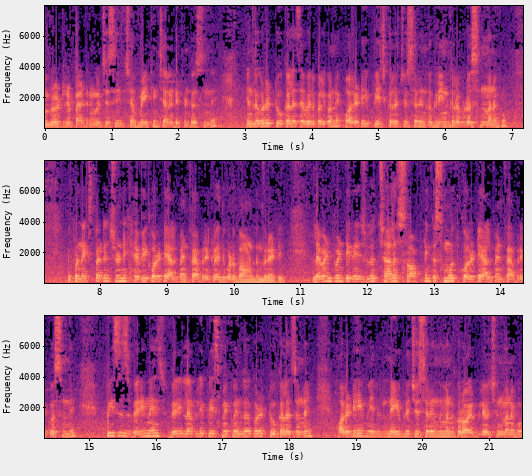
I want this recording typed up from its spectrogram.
ఎంబ్రాయిడరీ ప్యాటర్న్ వచ్చేసి మేకింగ్ చాలా డిఫరెంట్ వస్తుంది. ఇందులో కూడా టూ కలర్స్ అవైలబుల్ గా ఆల్రెడీ పీచ్ కలర్ చూసారు. ఇందులో గ్రీన్ కలర్ కూడా వస్తుంది మనకు. ఇప్పుడు నెక్స్ట్ ప్యాటర్న్ చూడండి. హెవీ క్వాలిటీ అల్పైన్ ఫ్యాబ్రిక్లో ఇది కూడా బాగుంటుంది వెరైటీ లెవెన్ ట్వంటీ రేంజ్లో చాలా సాఫ్ట్ ఇంకా స్మూత్ క్వాలిటీ అల్పైన్ ఫ్యాబ్రిక్ వస్తుంది. Pieces very nice very lovely piece మీకు ఇందులో కూడా టూ కలర్స్ ఉన్నాయి. ఆల్రెడీ మీరు నెయ్యి బ్లూ చూసారు ఇందులో మనకు రాయల్ బ్లూ వచ్చింది మనకు.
